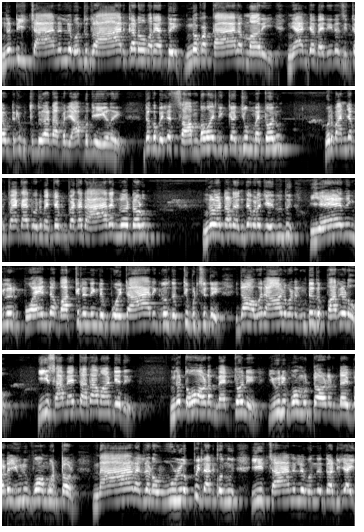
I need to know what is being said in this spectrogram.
എന്നിട്ട് ഈ ചാനലിൽ വന്നിട്ട് ആർക്കാണോ പറയാത്ത ഇന്നൊക്കെ കാലം മാറി. ഞാൻ എന്റെ പെരീന്റെ സിറ്റ് ഔട്ടിൽ കുത്തുന്നു കേട്ടോ അപ്പം ഞാൻ പുതിയ ചെയ്യണത്. ഇതൊക്കെ വലിയ സംഭവം നിൽക്കും മറ്റോനും. ഒരു കുപ്പേക്കാരൻ ഒരു മറ്റേ ആരെങ്കിലും കേട്ടാളും നിങ്ങൾ എന്റെ ഇവിടെ ചെയ്തത്? ഏതെങ്കിലും ഒരു പോയിന്റെ ബക്കിലെന്തെങ്കിലും പോയിട്ട് ആരെങ്കിലും ഒന്ന് എത്തിപ്പിടിച്ചിട്ട് ഇതാ ഒരാൾ ഇവിടെ ഉണ്ടെന്ന് പറയണോ ഈ സമയത്ത് അതാ മാണ്ടിയത് എന്നിട്ടോ അവിടെ മെറ്റോന് യൂണിഫോം ഇട്ടോ അവിടെ ഉണ്ട്. ഇവിടെ യൂണിഫോം ഇട്ടോ. നാളല്ലടോ ഉളുപ്പില്ലാർക്കൊന്നും ഈ ചാനൽ വന്നിട്ട് അടിയായി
